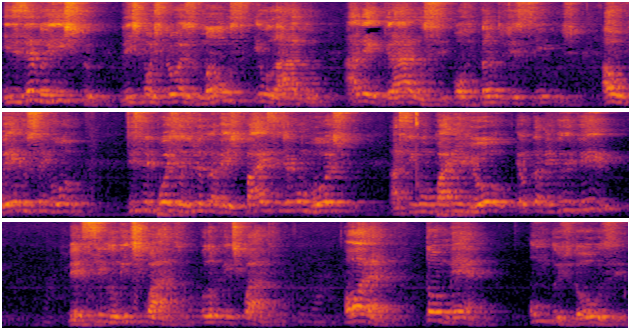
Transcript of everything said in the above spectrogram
E dizendo isto, lhes mostrou as mãos e o lado. Alegraram-se, portanto, os discípulos, ao verem o Senhor. Disse depois Jesus outra vez: Pai seja convosco. Assim como o Pai me enviou, eu também vos envio. Versículo 24, pula 24. Ora, Tomé, um dos doze,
